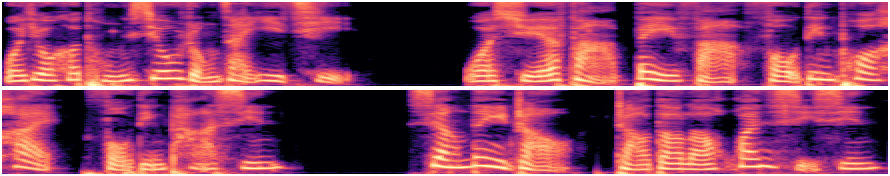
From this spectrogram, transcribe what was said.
我又和同修融在一起。我学法背法，否定迫害，否定怕心。向内找，找到了欢喜心，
